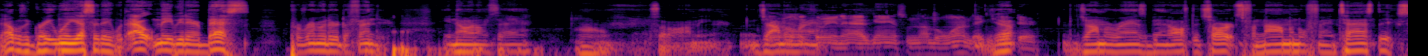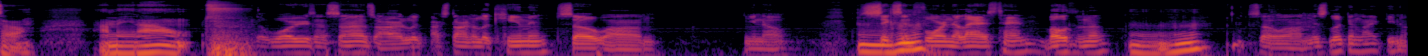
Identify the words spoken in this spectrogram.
that was a great win yesterday without maybe their best perimeter defender. You know what I'm saying? Um, so I mean, John Only Moran, three and a half games from number one. They can Yep. get there. Ja Morant's been off the charts, phenomenal, fantastic. So, I mean, I don't. The Warriors and Suns are look, are starting to look human. So, um, you know, 6 and Mhm. four in the last ten, both of them. hmm So um, it's looking like you know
